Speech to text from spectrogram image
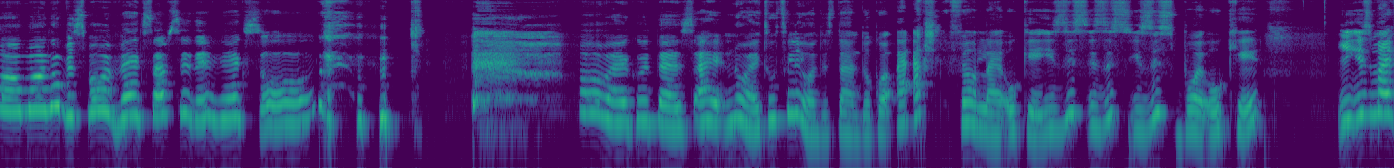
oh man, don't be small vex. I'm still vex. Oh. oh my goodness. I no, I totally understand though. 'cause I actually felt like, okay, is this is this is this boy okay? He is my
